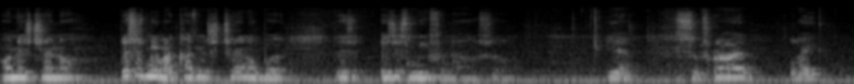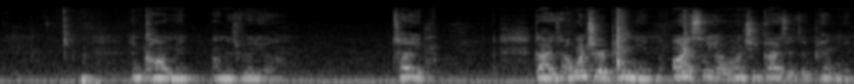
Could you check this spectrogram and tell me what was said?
on this channel. This is me and my cousin's channel, but this is just me for now. So yeah, subscribe, like, and comment on this video. Type Guys, I want your opinion. Honestly, I want you guys' opinion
